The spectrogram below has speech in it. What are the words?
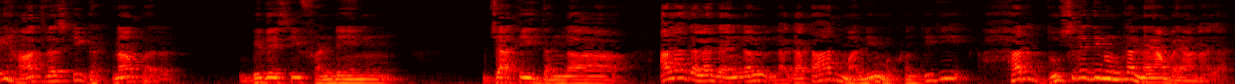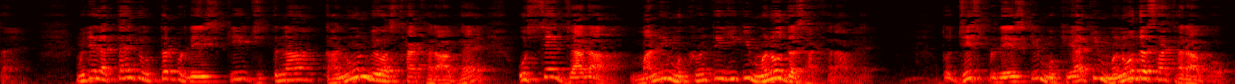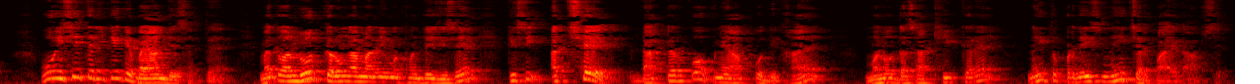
हाथरस की घटना पर विदेशी फंडिंग, जाति दंगा अलग अलग एंगल लगातार माननीय मुख्यमंत्री जी, हर दूसरे दिन उनका नया बयान आ जाता है। मुझे लगता है कि उत्तर प्रदेश की जितना कानून व्यवस्था खराब है, उससे ज़्यादा माननीय मुख्यमंत्री जी की मनोदशा खराब है। तो जिस प्रदेश के मुखिया की मनोदशा खराब हो, वो इसी तरीके के बयान दे सकते हैं। मैं तो अनुरोध करूँगा माननीय मुख्यमंत्री जी से किसी अच्छे डॉक्टर को अपने आप को दिखाएँ, मनोदशा ठीक करें, नहीं तो प्रदेश नहीं चल पाएगा आपसे।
